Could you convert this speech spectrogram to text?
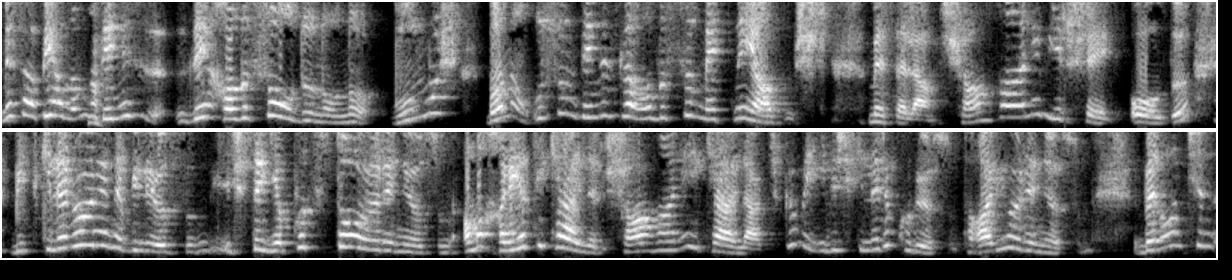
Mesela bir hanım denizli halısı olduğunu onu bulmuş. Bana uzun denizli halısı metni yazmış. Mesela şahane bir şey oldu. Bitkileri öğrenebiliyorsun. İşte yapı sto öğreniyorsun. Ama hayat hikayeleri, şahane hikayeler çıkıyor ve ilişkileri kuruyorsun. Tarih öğreniyorsun. Ben onun için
